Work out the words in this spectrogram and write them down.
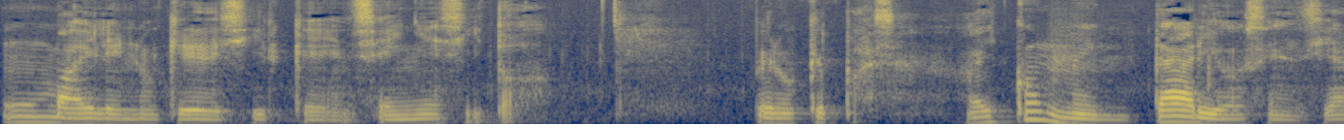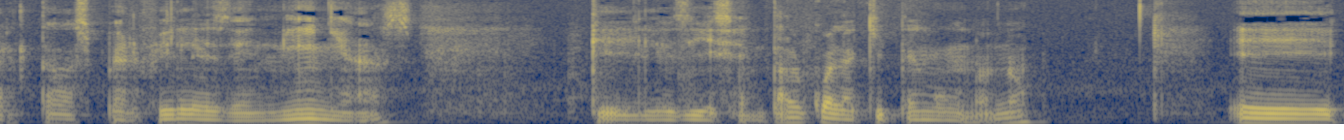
un baile no quiere decir que enseñes y todo. Pero ¿qué pasa? Hay comentarios en ciertos perfiles de niñas que les dicen, tal cual aquí tengo uno, ¿no? Eh,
